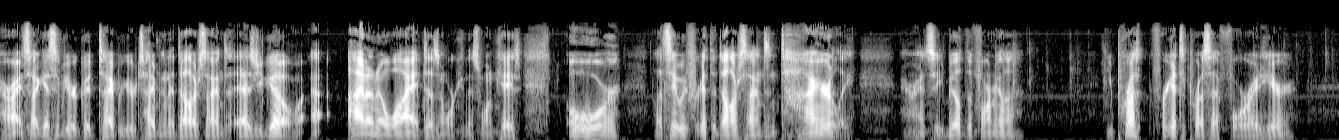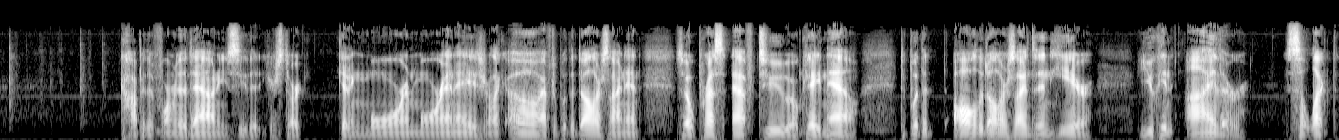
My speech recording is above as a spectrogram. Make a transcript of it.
All right, so I guess if you're a good typer, you're typing the dollar signs as you go. I don't know why it doesn't work in this one case. Or let's say we forget the dollar signs entirely. All right, so you build the formula. You press, forget to press F4 right here. Copy the formula down, and you see that you start getting more and more NAs. You're like, oh, I have to put the dollar sign in. So press F2. Okay, now to put the, all the dollar signs in here, you can either select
